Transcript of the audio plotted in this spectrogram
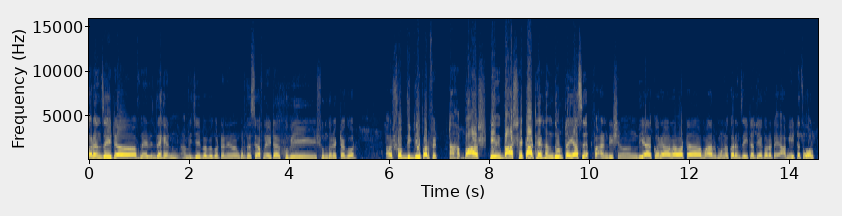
করেন যে এটা আপনি দেখেন আমি যেভাবে গোটা নির্মাণ করতেছি আপনি এটা খুবই সুন্দর একটা ঘর আর সব দিক দিয়ে পারফেক্ট বাঁশ কি বাঁশে কাঠ এখন দুটাই আছে। ফাউন্ডেশন দিয়া করাটা আমার মনে করেন যে এটা দিয়া করাটা আমি এটা তো অল্প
